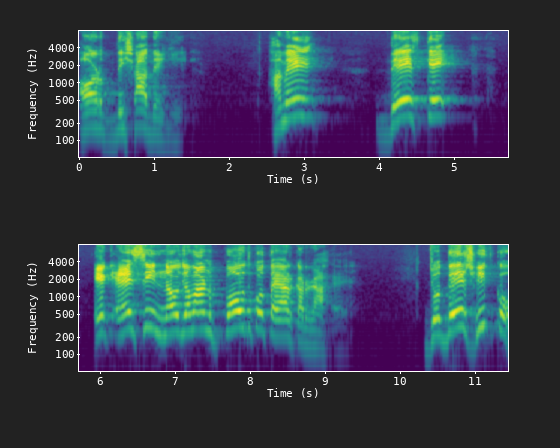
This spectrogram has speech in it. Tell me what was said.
और दिशा देगी। हमें देश के एक ऐसी नौजवान पौध को तैयार करना है, जो देश हित को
